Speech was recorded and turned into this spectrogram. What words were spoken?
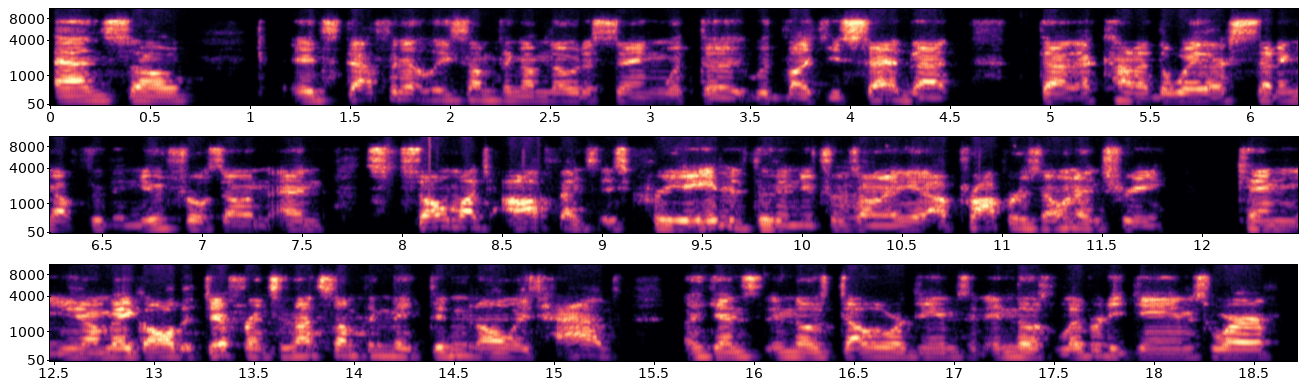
And so it's definitely something I'm noticing with the with like you said that that, kind of the way they're setting up through the neutral zone and so much offense is created through the neutral zone. A proper zone entry can you know make all the difference, and that's something they didn't always have against in those Delaware games and in those Liberty games where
